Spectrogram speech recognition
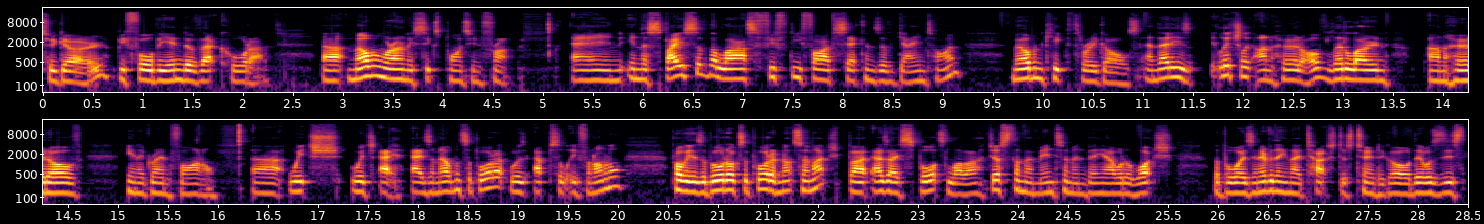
to go before the end of that quarter. Uh, Melbourne were only six points in front. And in the space of the last 55 seconds of game time, Melbourne kicked three goals. And that is literally unheard of, let alone unheard of in a grand final uh, which which as a Melbourne supporter was absolutely phenomenal. Probably as a Bulldog supporter, not so much, but as a sports lover, just the momentum and being able to watch the boys and everything they touched just turned to gold. There was this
